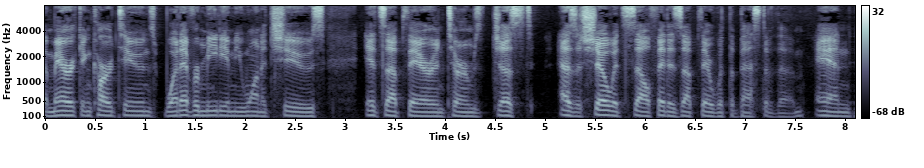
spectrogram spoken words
American cartoons, whatever medium you want to choose, it's up there in terms just as a show itself, it is up there with the best of them. And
